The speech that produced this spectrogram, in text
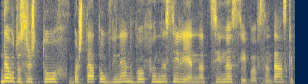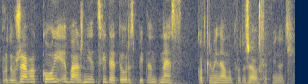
Делото срещу бащата, обвинен в насилие над сина си в Сандански, продължава. Кой е важният свидетел, разпитан днес? Код криминално продължава след минути.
